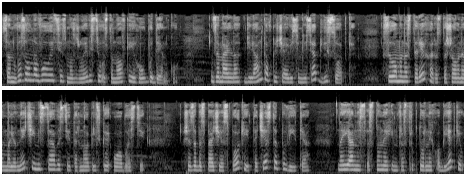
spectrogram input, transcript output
санвузол на вулиці з можливістю установки його в будинку. Земельна ділянка включає 82 сотки. Село Монастириха розташоване в мальовничій місцевості Тернопільської області, що забезпечує спокій та чисте повітря. Наявність основних інфраструктурних об'єктів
